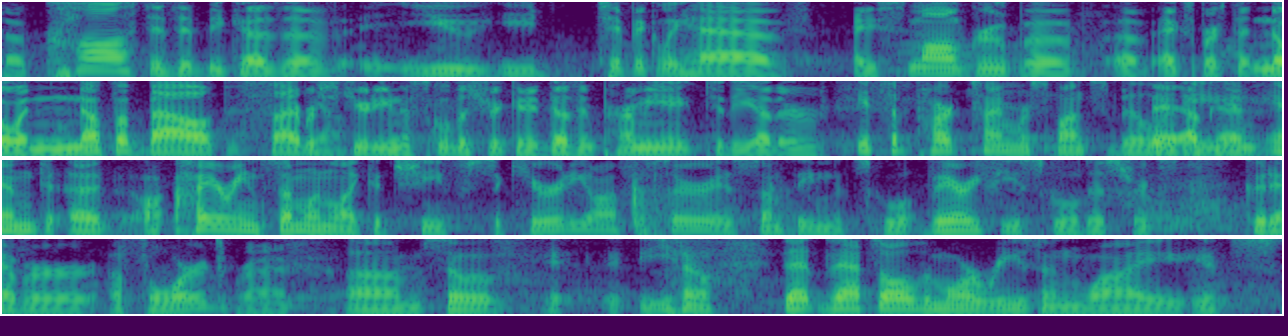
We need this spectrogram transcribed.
the cost? Is it because of you? You typically have a small group of, of experts that know enough about cybersecurity in a school district, and it doesn't permeate to the other. It's a part-time responsibility, okay. and, and uh, hiring someone like a chief security officer is something that school, very few school districts could ever afford. Right. Um, so, i- i- you know, that that's all the more reason why it's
